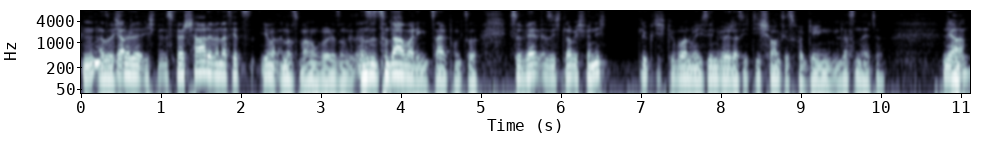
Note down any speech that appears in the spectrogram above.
Mhm. Also ich ja. würde, ich, es wäre schade, wenn das jetzt jemand anderes machen würde. So. ein bisschen. Also zum damaligen Zeitpunkt so. Ich so wär, also ich glaube, ich wäre nicht glücklich geworden, wenn ich sehen würde, dass ich die Chance jetzt vergehen lassen hätte. Ja, Und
